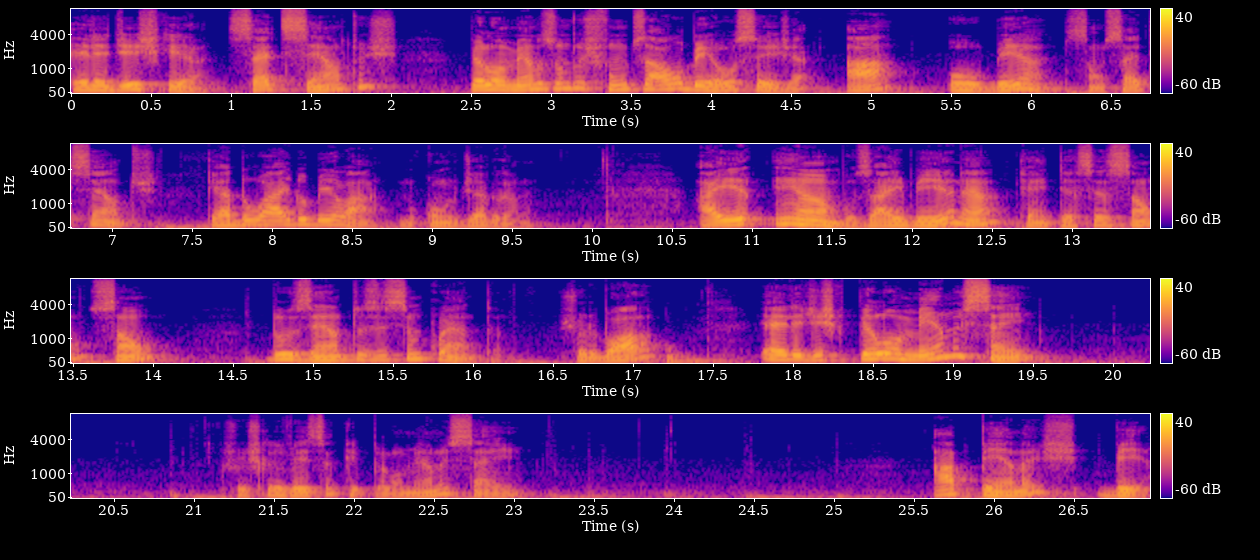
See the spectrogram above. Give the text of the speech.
ele diz que 700, pelo menos um dos fundos A ou B, ou seja, A ou B são 700, que é do A e do B lá, no, com o diagrama. Aí, em ambos, A e B, né, que é a interseção, são 250. Show de bola? E aí ele diz que pelo menos 100, deixa eu escrever isso aqui, pelo menos 100, apenas B.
